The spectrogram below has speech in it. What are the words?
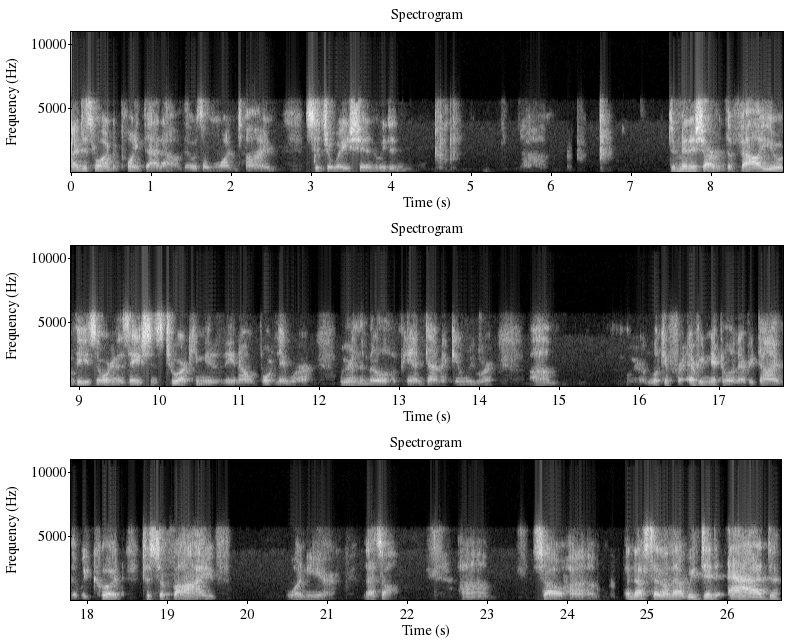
i just wanted to point that out that was a one-time situation we didn't um, diminish our the value of these organizations to our community and how important they were we were in the middle of a pandemic and we were um, we were looking for every nickel and every dime that we could to survive one year. That's all. Um, so um, enough said on that. We did add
